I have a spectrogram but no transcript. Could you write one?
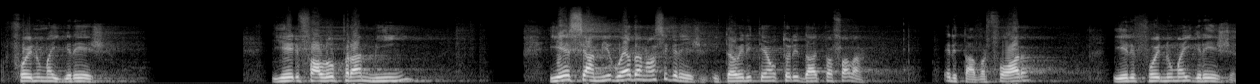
foi numa igreja e ele falou para mim e esse amigo é da nossa igreja, então ele tem autoridade para falar. Ele estava fora e ele foi numa igreja.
